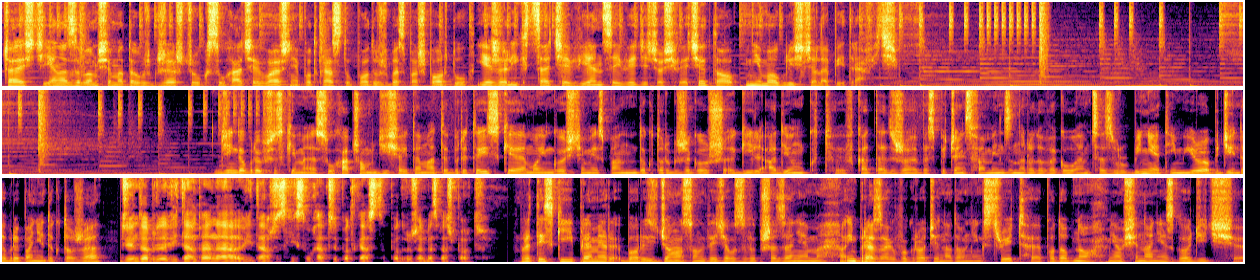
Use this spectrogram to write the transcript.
Cześć, ja nazywam się Mateusz Grzeszczuk, słuchacie właśnie podcastu Podróż bez paszportu. Jeżeli chcecie więcej wiedzieć o świecie, to nie mogliście lepiej trafić. Dzień dobry wszystkim słuchaczom. Dzisiaj tematy brytyjskie. Moim gościem jest pan dr Grzegorz Gil, adiunkt w Katedrze Bezpieczeństwa Międzynarodowego UMC z Lublinie, Team Europe. Dzień dobry panie doktorze. Dzień dobry, witam pana, witam wszystkich słuchaczy podcastu Podróże bez paszportu. Brytyjski premier Boris Johnson wiedział z wyprzedzeniem o imprezach w ogrodzie na Downing Street. Podobno miał się na nie zgodzić.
